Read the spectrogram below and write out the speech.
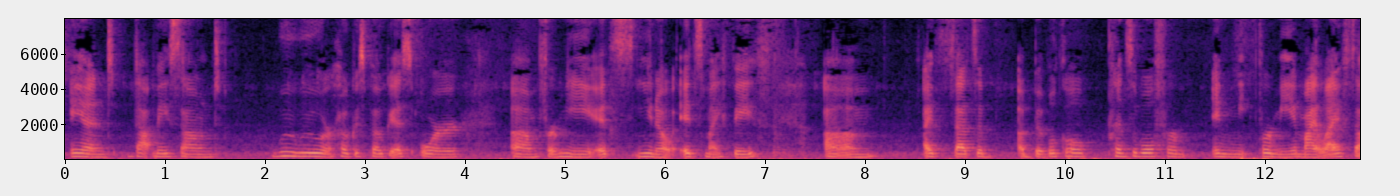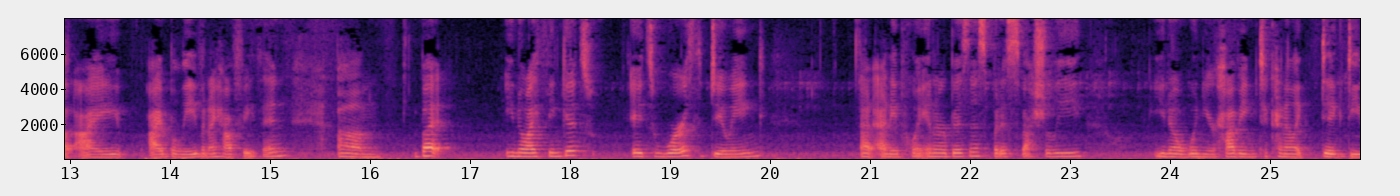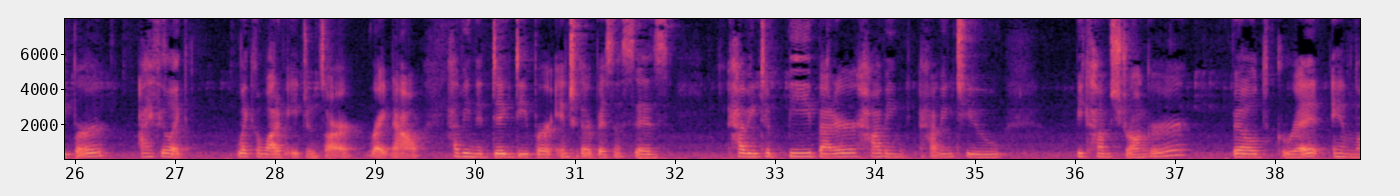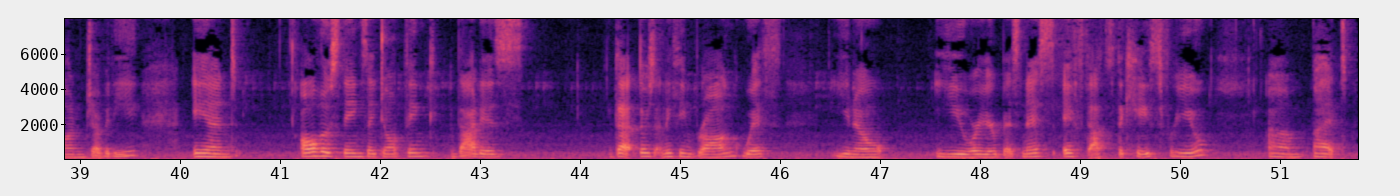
and that may sound woo woo or hocus pocus, or um, for me, it's, you know, it's my faith. Um, I, that's a, a biblical principle for in me, for me in my life that I I believe and I have faith in. Um, but you know, I think it's it's worth doing at any point in our business, but especially you know when you're having to kind of like dig deeper. I feel like like a lot of agents are right now, having to dig deeper into their businesses, having to be better, having having to become stronger, build grit and longevity and all those things I don't think that is that there's anything wrong with you know you or your business if that's the case for you um, but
